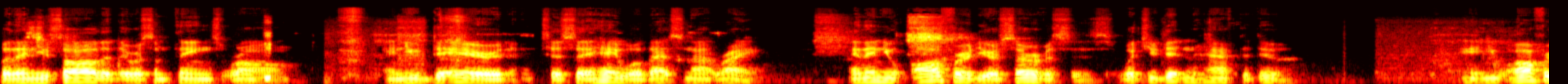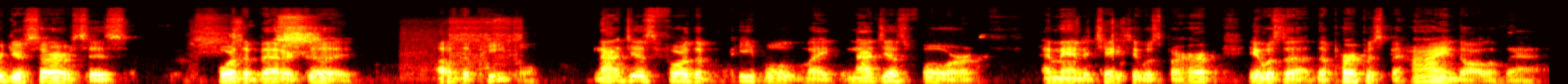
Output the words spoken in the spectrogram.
But then you saw that there were some things wrong, and you dared to say, "Hey, well, that's not right." and then you offered your services, which you didn't have to do. And you offered your services for the better good of the people, not just for the people, like not just for Amanda Chase. It was for her. It was the the purpose behind all of that,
